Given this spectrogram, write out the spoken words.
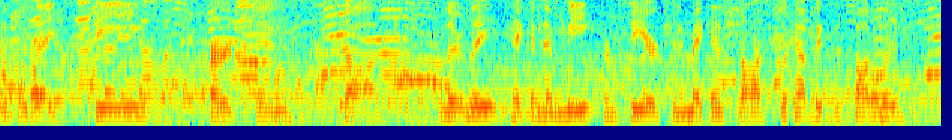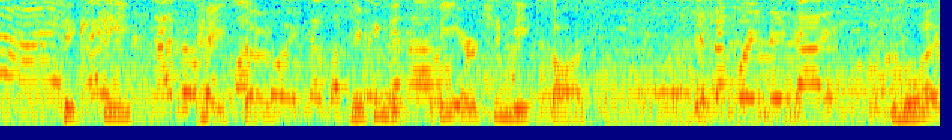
This is a sea urchin sauce. Literally taking the meat from sea urchin and making a sauce. Look how big this bottle is. 60 pesos. You can get sea urchin meat sauce. What?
